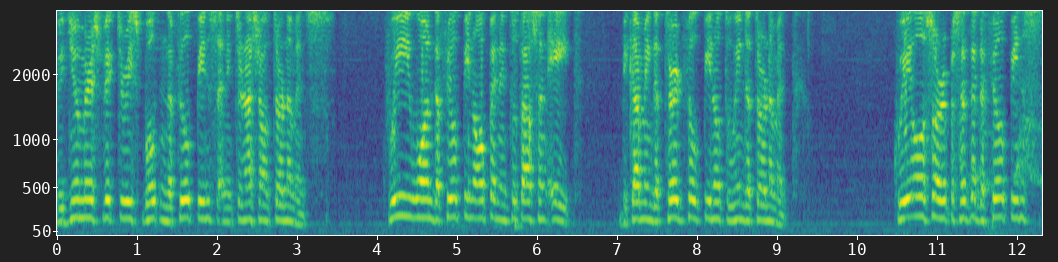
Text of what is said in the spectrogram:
with numerous victories both in the Philippines and international tournaments. Que won the Philippine Open in 2008, becoming the third Filipino to win the tournament. Que also represented the Philippines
